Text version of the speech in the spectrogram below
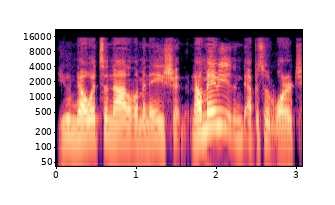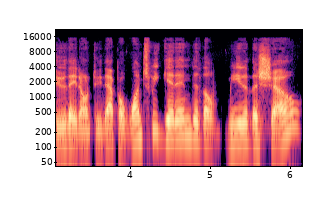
you know it's a non-elimination. Now maybe in episode 1 or 2 they don't do that, but once we get into the meat of the show,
